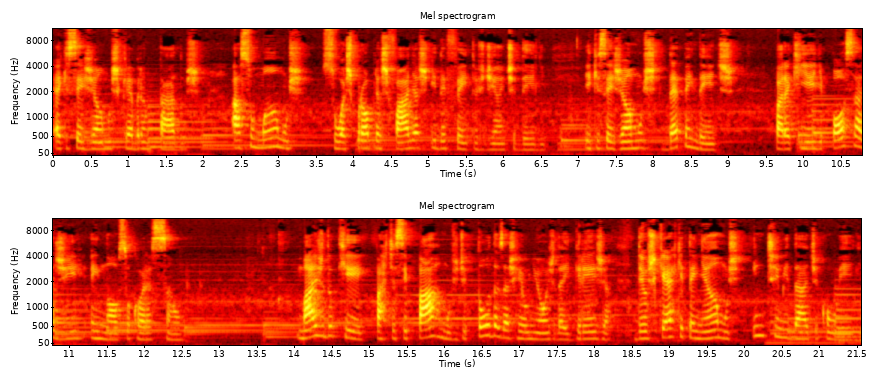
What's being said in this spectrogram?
é que sejamos quebrantados, assumamos suas próprias falhas e defeitos diante dele e que sejamos dependentes para que ele possa agir em nosso coração. Mais do que participarmos de todas as reuniões da igreja, Deus quer que tenhamos intimidade com Ele,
